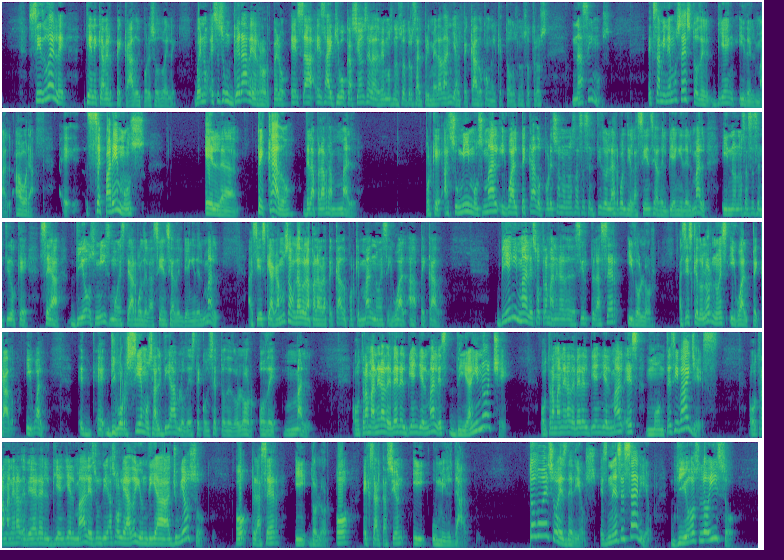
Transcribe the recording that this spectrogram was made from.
Si duele, tiene que haber pecado y por eso duele. Bueno, ese es un grave error, pero esa, esa equivocación se la debemos nosotros al primer Adán y al pecado con el que todos nosotros nacimos. Examinemos esto del bien y del mal. Ahora, eh, separemos el eh, pecado de la palabra mal porque asumimos mal igual pecado, por eso no nos hace sentido el árbol de la ciencia del bien y del mal, y no nos hace sentido que sea Dios mismo este árbol de la ciencia del bien y del mal. Así es que hagamos a un lado la palabra pecado, porque mal no es igual a pecado. Bien y mal es otra manera de decir placer y dolor. Así es que dolor no es igual pecado, igual. Eh, eh, divorciemos al diablo de este concepto de dolor o de mal. Otra manera de ver el bien y el mal es día y noche. Otra manera de ver el bien y el mal es montes y valles. Otra manera de ver el bien y el mal es un día soleado y un día lluvioso. O placer y dolor. O exaltación y humildad. Todo eso es de Dios, es necesario. Dios lo hizo.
